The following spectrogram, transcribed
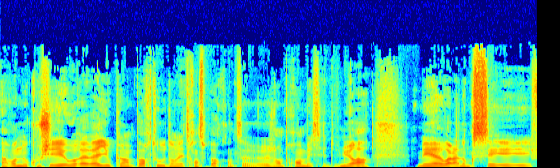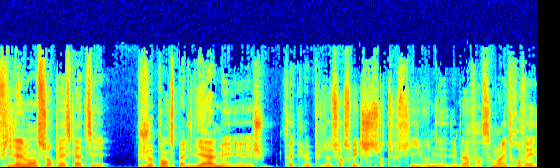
avant de me coucher, au réveil ou peu importe, ou dans les transports quand euh, j'en prends, mais c'est devenu rare. Mais euh, voilà, donc c'est finalement sur PS4, c'est je pense pas l'idéal, mais faites-le plutôt sur Switch, surtout si vous n'avez pas forcément les trophées.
